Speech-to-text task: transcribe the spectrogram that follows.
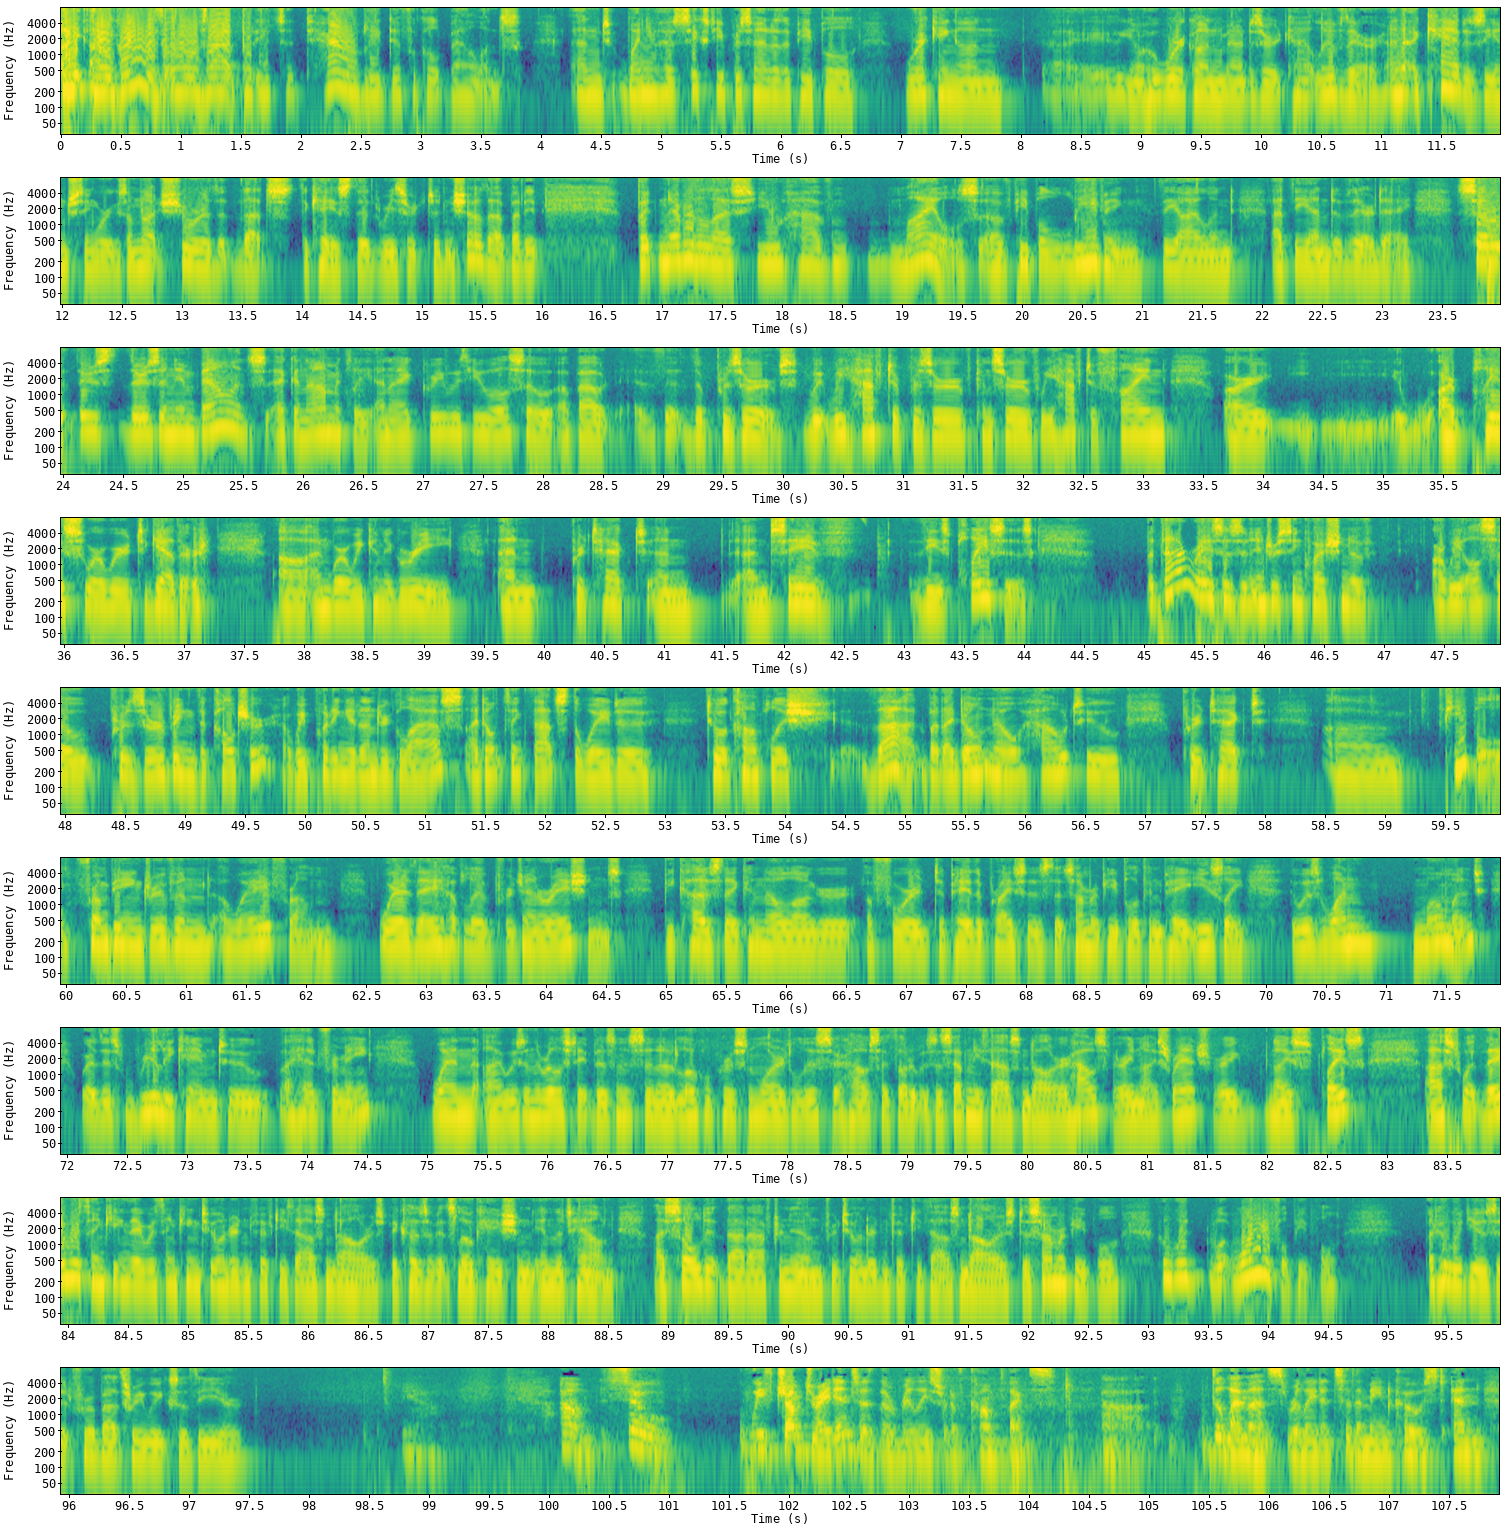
I, I agree with all of that, but it's a terribly difficult balance and when you have 60% of the people working on, uh, you know, who work on Mount Desert can't live there. And uh, can't is the interesting word because I'm not sure that that's the case. The research didn't show that, but it. But nevertheless, you have miles of people leaving the island at the end of their day. So there's there's an imbalance economically, and I agree with you also about the, the preserves. We, we have to preserve, conserve. We have to find our our place where we're together uh, and where we can agree and protect and and save these places. But that raises an interesting question of are we also preserving the culture? Are we putting it under glass? I don't think that's the way to to accomplish that, but I don't know how to protect um, people from being driven away from where they have lived for generations because they can no longer afford to pay the prices that summer people can pay easily. There was one moment where this really came to a head for me when I was in the real estate business and a local person wanted to list their house. I thought it was a $70,000 house, very nice ranch, very nice place asked what they were thinking, they were thinking $250,000 because of its location in the town. I sold it that afternoon for $250,000 to summer people who would, wonderful people, but who would use it for about three weeks of the year. Yeah. Um, so we've jumped right into the really sort of complex uh, dilemmas related to the Maine coast. And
